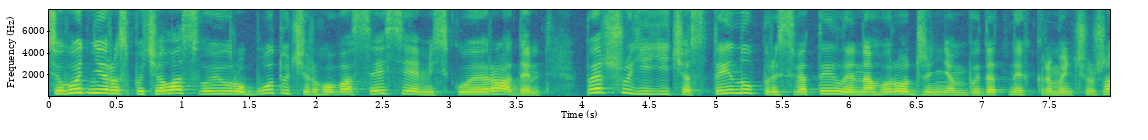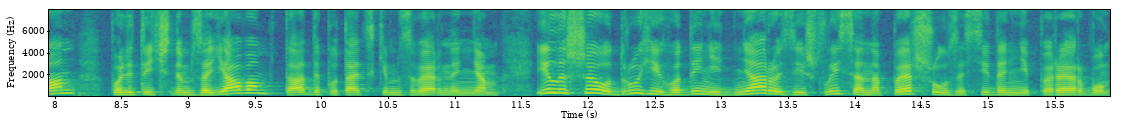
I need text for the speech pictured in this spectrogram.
Сьогодні розпочала свою роботу чергова сесія міської ради. Першу її частину присвятили нагородженням видатних кременчужан, політичним заявам та депутатським зверненням. І лише о другій годині дня розійшлися на першу у засіданні перерву.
